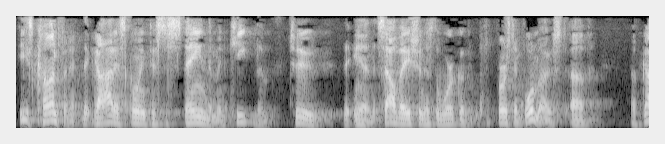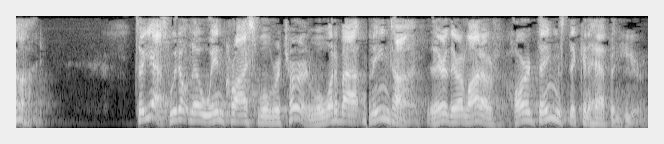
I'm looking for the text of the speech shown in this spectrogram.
he's confident that God is going to sustain them and keep them to the end. Salvation is the work of, first and foremost, of, of God. So yes, we don't know when Christ will return. Well, what about meantime? There, there are a lot of hard things that can happen here.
